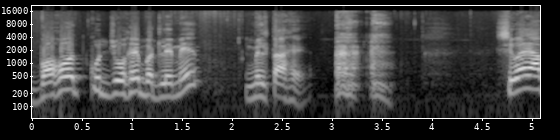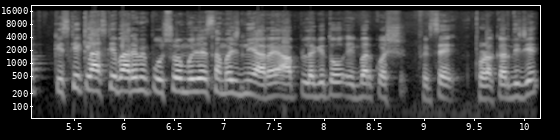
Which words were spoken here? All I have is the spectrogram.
बहुत कुछ जो है बदले में मिलता है। शिवाय, आप किसकी क्लास के बारे में पूछ रहे हो? मुझे समझ नहीं आ रहा है। आप लगे तो एक बार क्वेश्चन फिर से थोड़ा कर दीजिए।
